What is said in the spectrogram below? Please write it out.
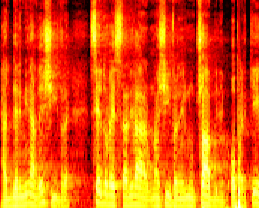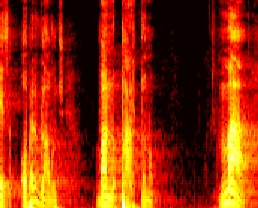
a determinate cifre, se dovesse arrivare una cifra rinunciabile o per per Chiesa o per Vlaovic vanno, partono. Ma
